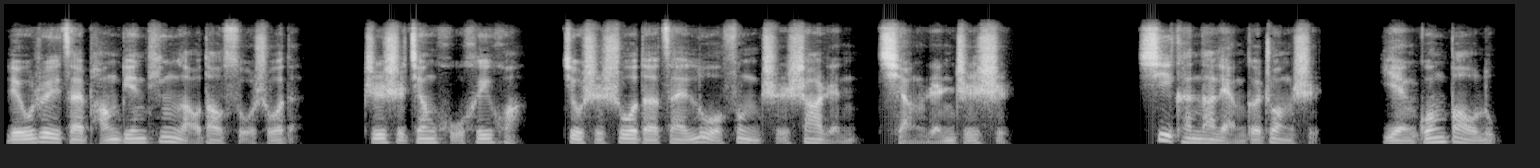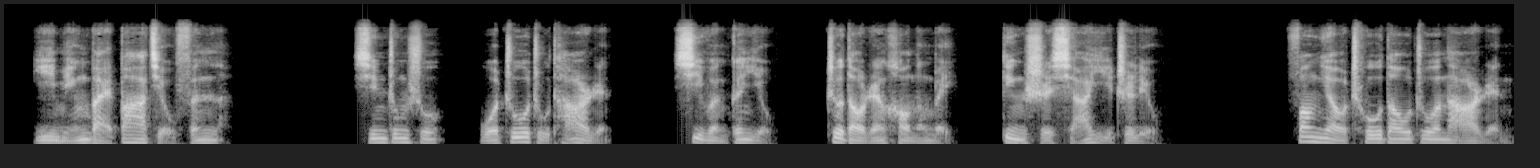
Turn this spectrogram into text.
柳瑞在旁边听老道所说的，知是江湖黑话，就是说的在落凤池杀人抢人之事。细看那两个壮士，眼光暴露，已明白八九分了。心中说：“我捉住他二人，细问根由，这道人好能为，定是侠义之流。”方要抽刀捉那二人，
